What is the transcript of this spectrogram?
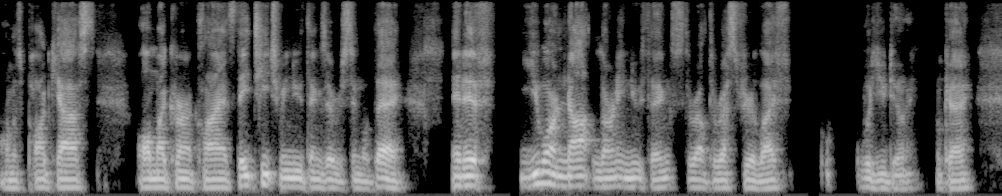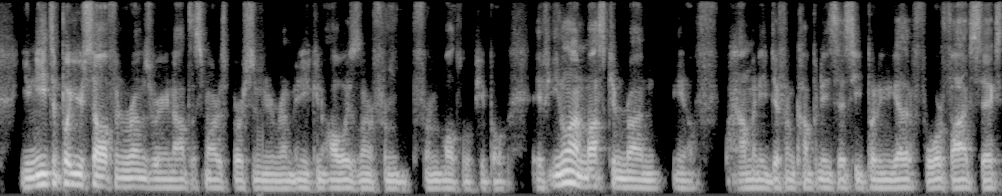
on this podcast. All my current clients, they teach me new things every single day. And if you are not learning new things throughout the rest of your life, what are you doing? Okay. You need to put yourself in rooms where you're not the smartest person in your room and you can always learn from from multiple people. If Elon Musk can run, you know, how many different companies is he putting together? Four, five, six,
